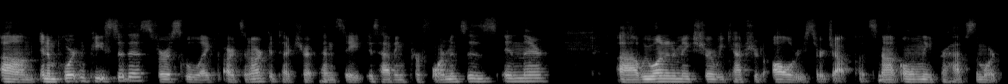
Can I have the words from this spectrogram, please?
Um, an important piece to this for a school like arts and architecture at Penn State is having performances in there. Uh, we wanted to make sure we captured all research outputs, not only perhaps the more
